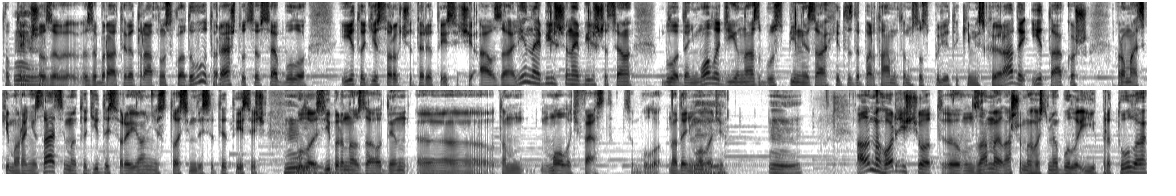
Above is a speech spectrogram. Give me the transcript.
Тобто, Мгм. якщо за- забирати витратну складову, то решту це все було і тоді 44 тисячі. А взагалі найбільше найбільше це було День молоді. І у нас був спільний захід з департаментом соцполітики міської ради і також громадськими організаціями. Тоді десь в районі 170 тисяч було зібрано за один е, там молодь фест. Це було на день молоді. Мгм. Але ми горді, що от е, з нами нашими гостями були і притула,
